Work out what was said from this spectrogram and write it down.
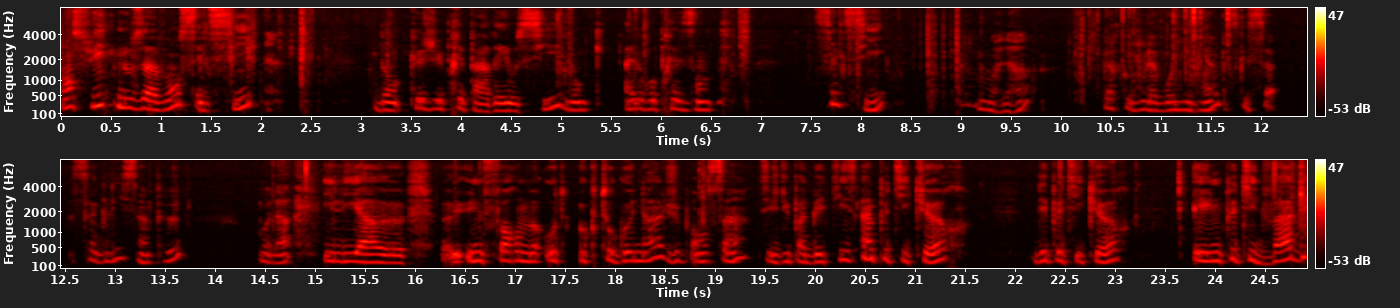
Ensuite, nous avons celle-ci, donc que j'ai préparée aussi. Donc, elle représente celle-ci. Voilà. J'espère que vous la voyez bien parce que ça, glisse un peu. Voilà. Il y a euh, une forme octogonale, je pense, hein, si je ne dis pas de bêtises, un petit cœur des petits cœurs et une petite vague,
